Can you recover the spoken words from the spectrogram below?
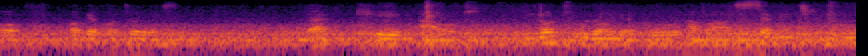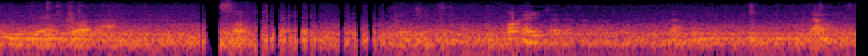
of, of the controversy that came out not too long ago about 72 million dollar software project. What can you tell us about that? That.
